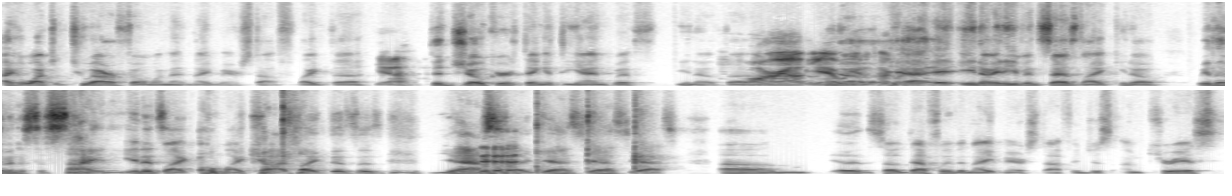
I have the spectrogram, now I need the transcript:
I could watch a two hour film on that nightmare stuff, like the Yeah, the Joker thing at the end with you know the far out. Yeah, you we know, gotta talk yeah, it, you know, it even says like, you know, we live in a society, and it's like, oh my god, like this is yes, like yes, yes, yes. Um, uh, so definitely the nightmare stuff, and just I'm curious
